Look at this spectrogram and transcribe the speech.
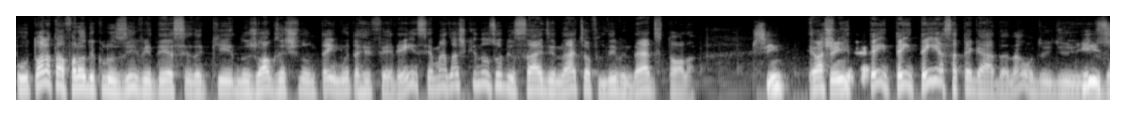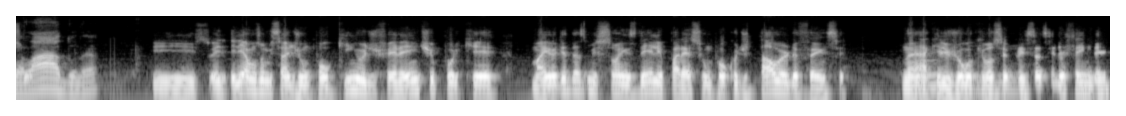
O Tora estava falando, inclusive, desse daqui nos jogos a gente não tem muita referência, mas acho que no Zombicide Night of Living Dead, Tola. Sim. Eu acho sim, que é. tem, tem, tem essa pegada, não? De, de isolado, né? Isso. Ele é um Zombicide um pouquinho diferente, porque a maioria das missões dele parece um pouco de Tower Defense. Né? Hum, Aquele jogo que você precisa se defender.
